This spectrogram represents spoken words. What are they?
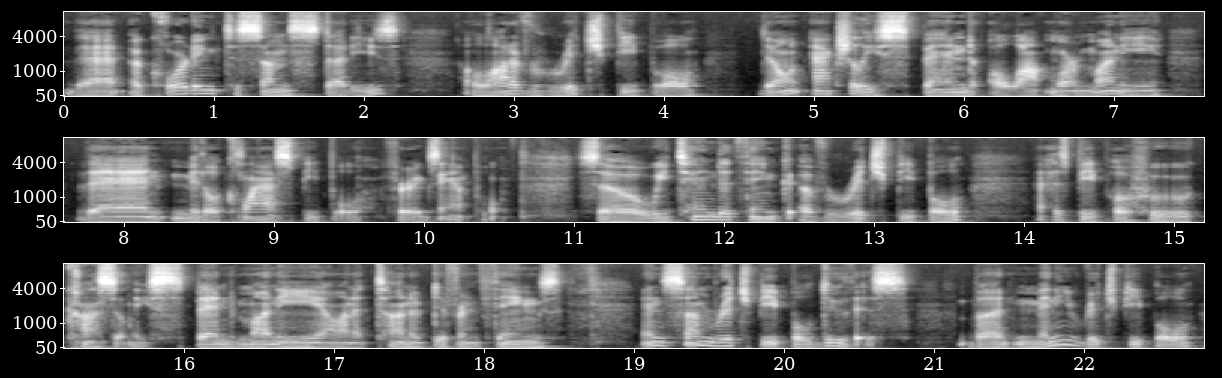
that according to some studies, a lot of rich people don't actually spend a lot more money than middle class people, for example. So, we tend to think of rich people as people who constantly spend money on a ton of different things. And some rich people do this. But many rich people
